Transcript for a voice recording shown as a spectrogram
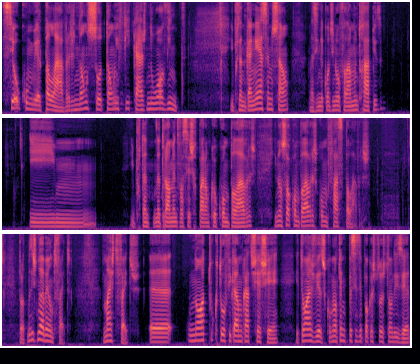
Se eu comer palavras, não sou tão eficaz no ouvinte. E portanto ganhei essa noção, mas ainda continuo a falar muito rápido. E, hum, e portanto, naturalmente, vocês reparam que eu como palavras e não só como palavras, como faço palavras. Pronto, mas isto não é bem um defeito. Mais defeitos. Uh, noto que estou a ficar um bocado xexé, então às vezes, como não tenho paciência para o que as pessoas estão a dizer,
